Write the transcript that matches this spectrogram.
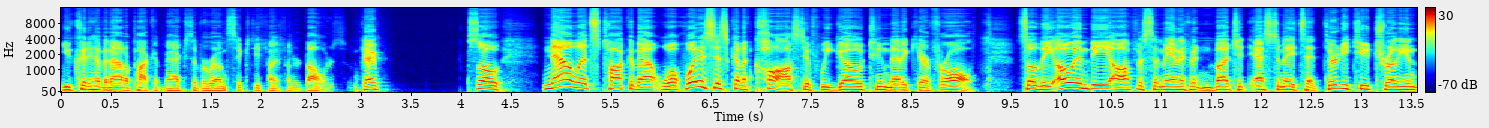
you could have an out-of-pocket max of around $6,500. Okay, so now let's talk about well, what is this going to cost if we go to Medicare for all? So the OMB Office of Management and Budget estimates that $32 trillion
